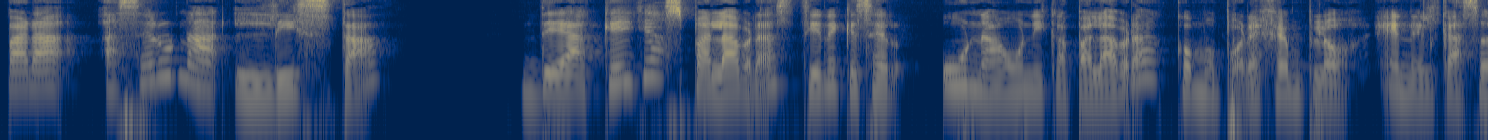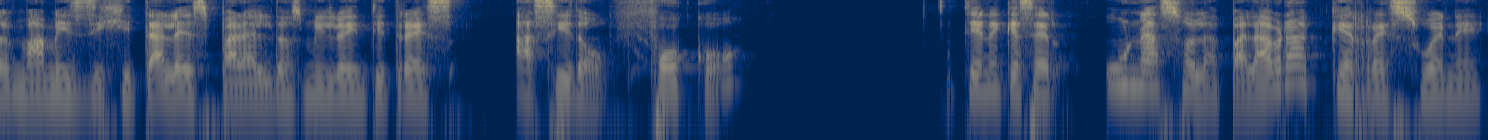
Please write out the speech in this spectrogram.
para hacer una lista de aquellas palabras, tiene que ser una única palabra, como por ejemplo en el caso de Mamis Digitales para el 2023 ha sido foco, tiene que ser una sola palabra que resuene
